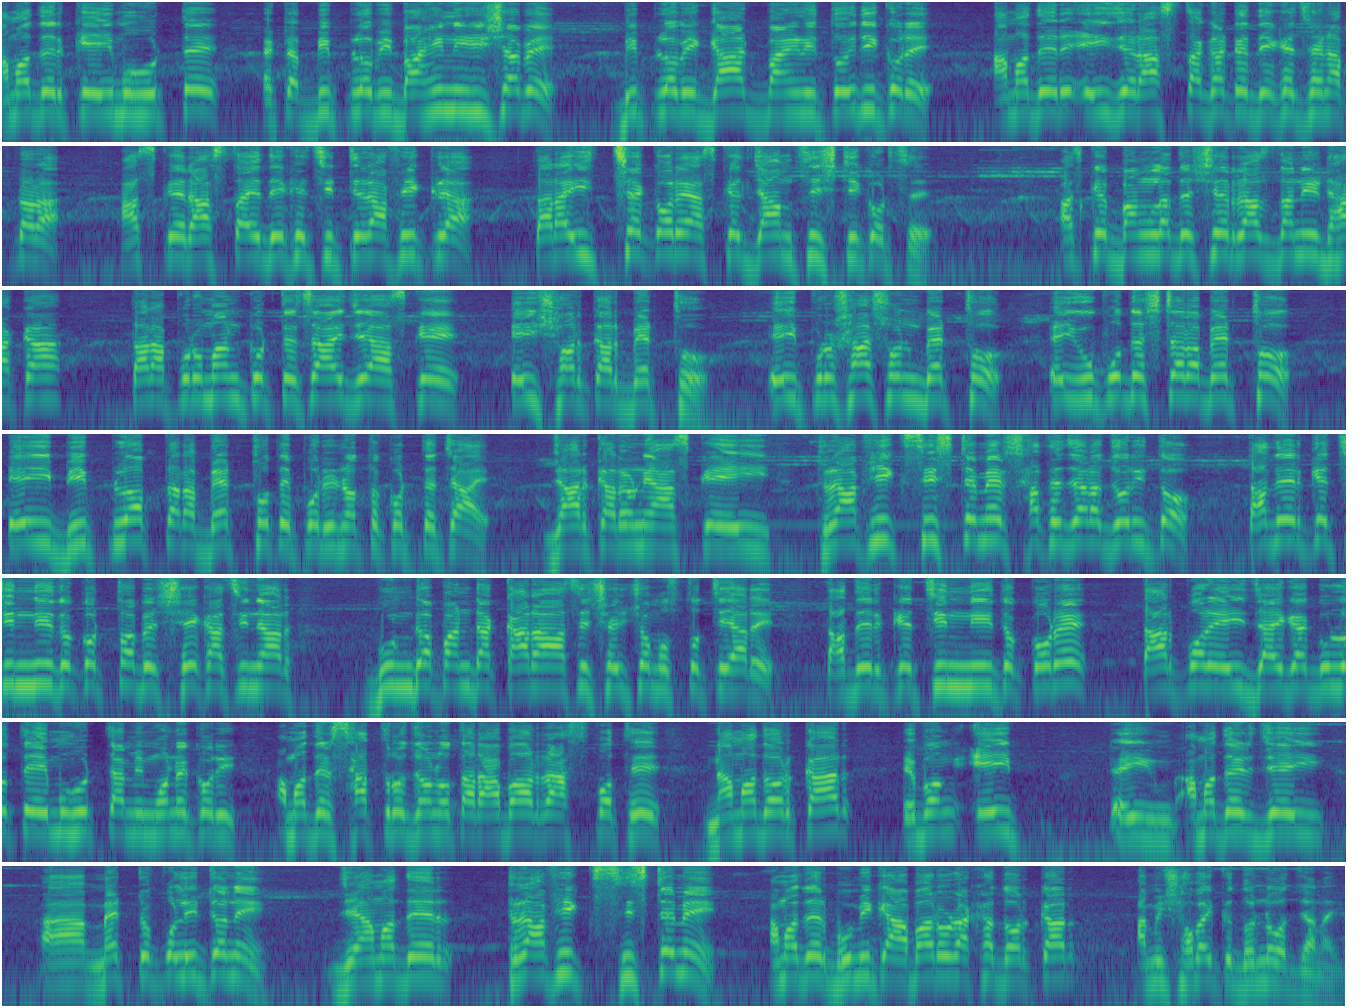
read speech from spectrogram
আমাদেরকে এই মুহূর্তে একটা বিপ্লবী বাহিনী হিসাবে, বিপ্লবী গার্ড বাহিনী তৈরি করে আমাদের এই যে রাস্তাঘাটে দেখেছেন আপনারা, আজকে রাস্তায় দেখেছি ট্রাফিকরা, তারা ইচ্ছে করে আজকে জাম সৃষ্টি করছে। আজকে বাংলাদেশের রাজধানী ঢাকা, তারা প্রমাণ করতে চায় যে আজকে এই সরকার ব্যর্থ। এই প্রশাসন ব্যর্থ, এই উপদেষ্টারা ব্যর্থ, এই বিপ্লব তারা ব্যর্থতে পরিণত করতে চায়। যার কারণে আজকে এই ট্রাফিক সিস্টেমের সাথে যারা জড়িত, তাদেরকে চিহ্নিত করতে হবে শেখ হাসিনার গুন্ডা পান্ডা কারা আছে সেই সমস্ত চেয়ারে। তাদেরকে চিহ্নিত করে তারপরে এই জায়গাগুলোতে এই মুহূর্তে আমি মনে করি আমাদের ছাত্র জনতার আবার রাজপথে নামা দরকার এবং এই এই আমাদের যেই মেট্রোপলিটনে যে আমাদের ট্রাফিক সিস্টেমে আমাদের ভূমিকা আবারও রাখা দরকার। আমি সবাইকে ধন্যবাদ জানাই।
